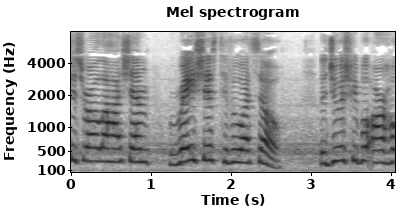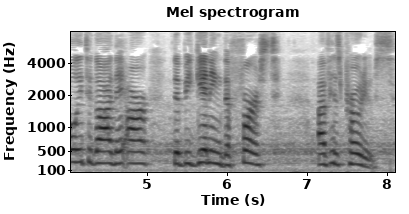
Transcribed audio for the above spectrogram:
Yisrael Hashem Rashis Tivuatso. The Jewish people are holy to God. They are the beginning, the first of his produce.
